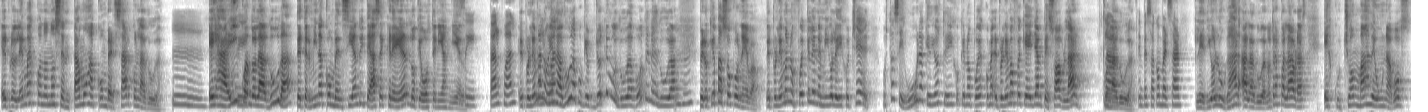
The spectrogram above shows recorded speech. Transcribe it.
El problema es cuando nos sentamos a conversar con la duda. Mm. Es ahí cuando la duda te termina convenciendo y te hace creer lo que vos tenías miedo. Sí. Tal cual. El problema no es la duda, porque yo tengo dudas, vos tenés dudas, pero ¿qué pasó con Eva? El problema no fue que el enemigo le dijo, che, ¿Vos estás segura que Dios te dijo que no puedes comer? El problema fue que ella empezó a hablar con la duda. Empezó a conversar. Le dio lugar a la duda. En otras palabras, escuchó más de una voz.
